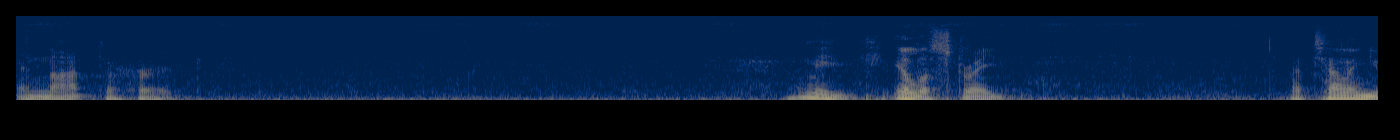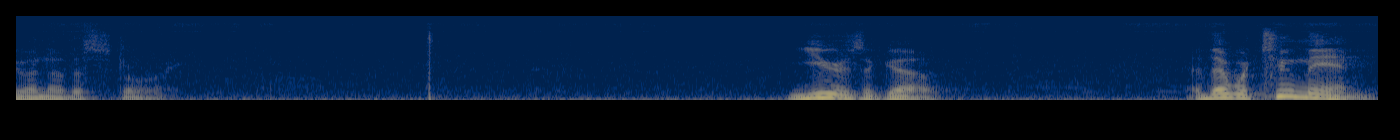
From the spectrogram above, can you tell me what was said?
and not to hurt. Let me illustrate by telling you another story. Years ago, there were two men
